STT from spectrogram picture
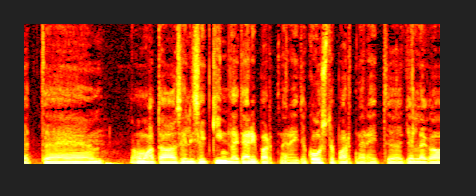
et äh, omada selliseid kindlaid äripartnereid ja koostööpartnereid, kellega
